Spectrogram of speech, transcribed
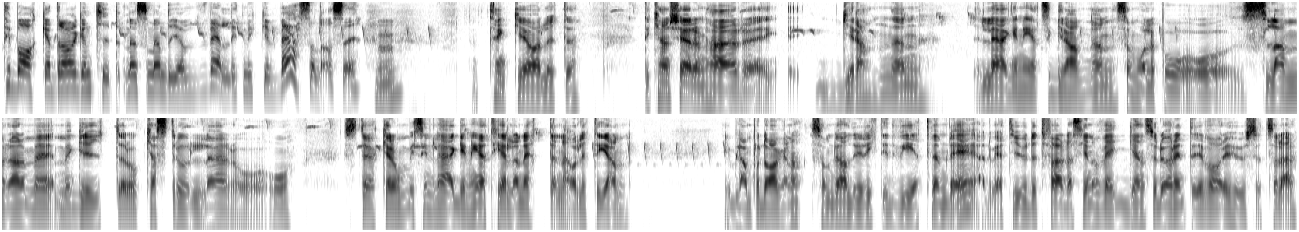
tillbakadragen typ, men som ändå gör väldigt mycket väsen av sig. Mm. Då tänker jag lite, det kanske är den här eh, grannen, lägenhetsgrannen som håller på och slamrar med, med grytor och kastruller och, och stökar om i sin lägenhet hela nätterna och lite grann ibland på dagarna, som du aldrig riktigt vet vem det är. Du vet, ljudet färdas genom väggen så du har inte varit i huset sådär.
